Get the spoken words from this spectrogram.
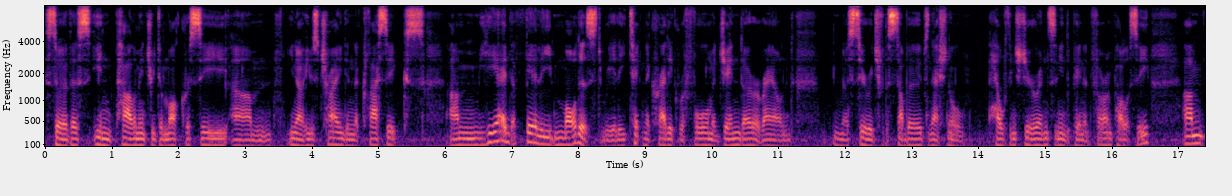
service in parliamentary democracy. Um, you know, he was trained in the classics. Um, he had a fairly modest, really technocratic reform agenda around, you know, sewerage for the suburbs, national health insurance, and independent foreign policy. Um,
